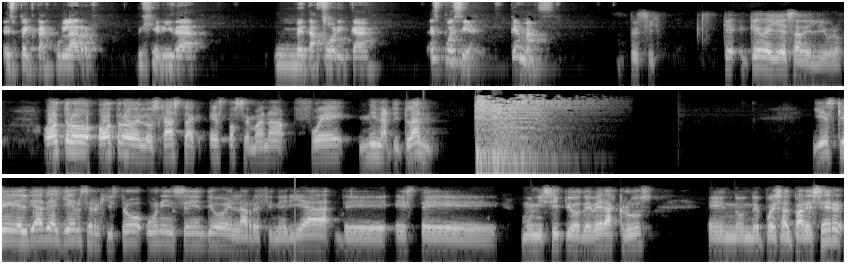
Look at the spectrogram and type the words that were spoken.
espectacular, digerida metafórica. Es poesía. ¿Qué más? Pues sí, qué, qué belleza del libro. Otro, otro de los hashtags esta semana fue Minatitlán. Y es que el día de ayer se registró un incendio en la refinería de este municipio de Veracruz, en donde pues al parecer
